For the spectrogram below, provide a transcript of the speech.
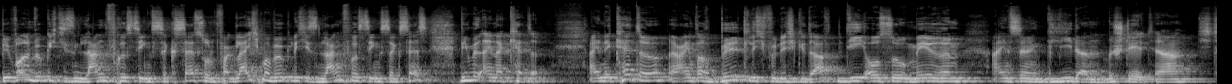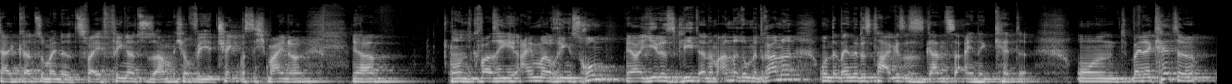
Wir wollen wirklich diesen langfristigen Success und vergleich mal wirklich diesen langfristigen Success wie mit einer Kette. Eine Kette, ja, einfach bildlich für dich gedacht, die aus so mehreren einzelnen Gliedern besteht, ja. Ich teile gerade so meine zwei Finger zusammen ich hoffe, ihr checkt, was ich meine. Ja, und quasi einmal ringsrum, ja, jedes Glied an einem anderen mit dran und am Ende des Tages ist das Ganze eine Kette. Und bei einer Kette,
